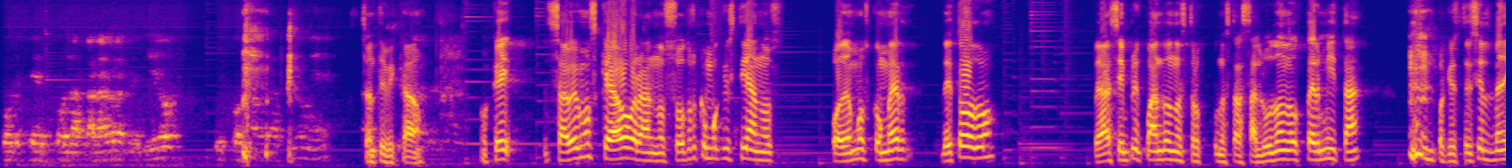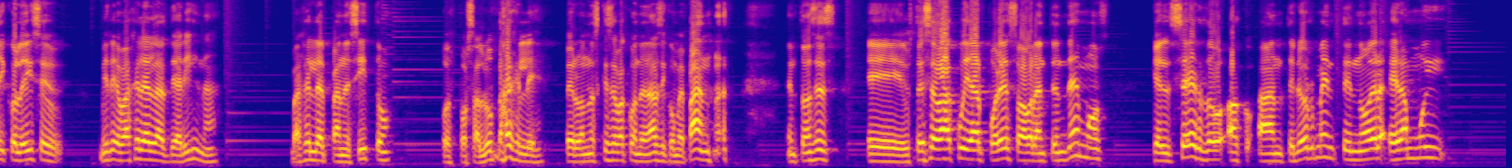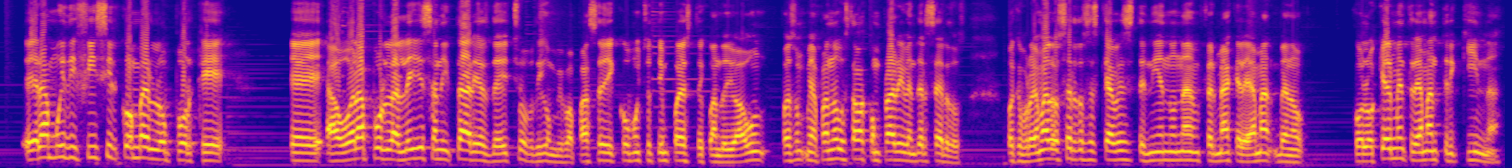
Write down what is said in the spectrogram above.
porque por la palabra de Dios y por la oración es santificado. Ok, sabemos que ahora nosotros como cristianos podemos comer de todo, ¿verdad? siempre y cuando nuestro, nuestra salud nos lo permita, porque usted si el médico le dice, mire, bájele las de harina, bájele el panecito, pues por salud bájele, pero no es que se va a condenar si come pan. Entonces, eh, usted se va a cuidar por eso. Ahora entendemos el cerdo anteriormente no era, muy, era muy difícil comerlo porque eh, ahora por las leyes sanitarias, de hecho, digo, mi papá se dedicó mucho tiempo a esto cuando yo aún, pues mi papá no gustaba comprar y vender cerdos, porque el problema de los cerdos es que a veces tenían una enfermedad que le llaman, bueno, coloquialmente le llaman triquina,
